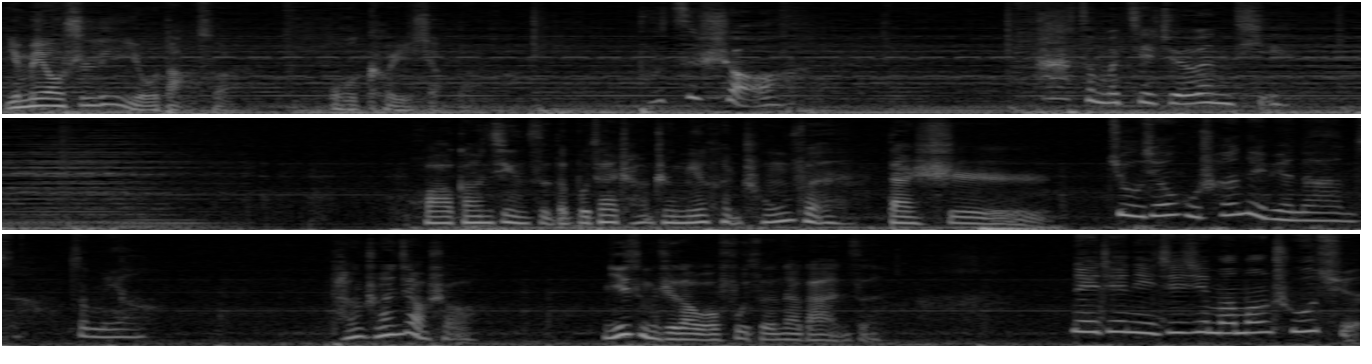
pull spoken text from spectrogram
你们要是另有打算，我可以想办法。不自首，那怎么解决问题？花冈镜子的不在场证明很充分，但是旧江户川那边的案子怎么样？唐川教授，你怎么知道我负责那个案子？那天你急急忙忙出去，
